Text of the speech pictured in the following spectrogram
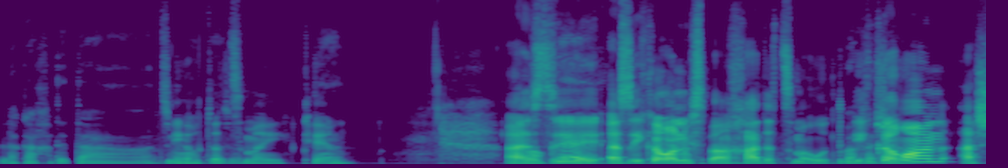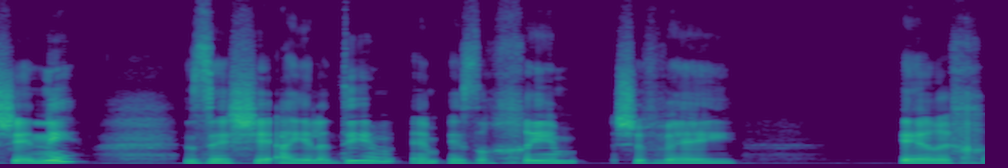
לקחת את העצמאות הזאת. להיות עצמאי, כן. כן. אז, okay. אוקיי. אה, אז עיקרון מספר אחד, עצמאות. בבקשה. עיקרון השני, זה שהילדים הם אזרחים שווי ערך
